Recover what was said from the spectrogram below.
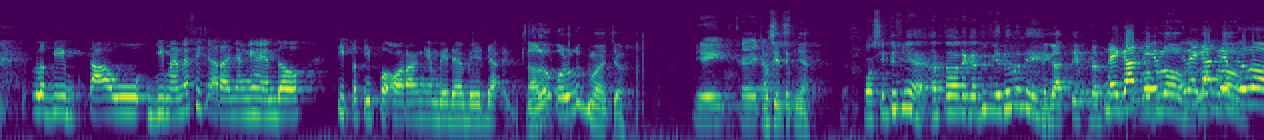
lebih tahu gimana sih caranya ngehandle tipe-tipe orang yang beda-beda. nah lo kalau lo gimana cel Ya kayak kasus- positifnya Positifnya atau negatifnya dulu nih? negatif dan Negatif, lo belum, lo negatif belum. dulu.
